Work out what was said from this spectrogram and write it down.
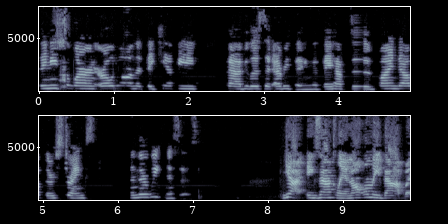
they need to learn early on that they can't be fabulous at everything that they have to find out their strengths and their weaknesses yeah, exactly. And not only that, but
